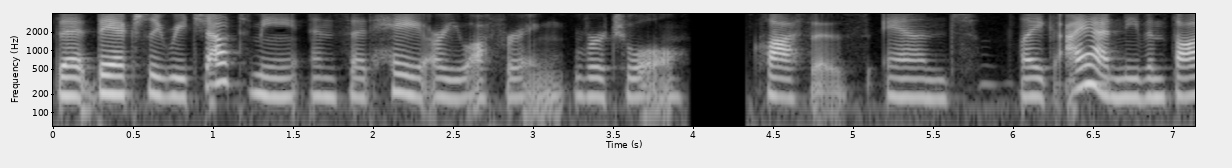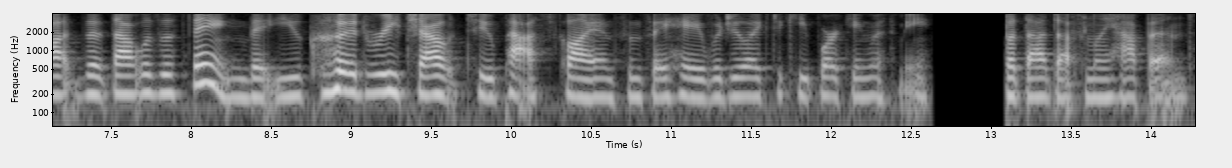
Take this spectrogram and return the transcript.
that they actually reached out to me and said, Hey, are you offering virtual classes? And like, I hadn't even thought that that was a thing that you could reach out to past clients and say, Hey, would you like to keep working with me? But that definitely happened.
